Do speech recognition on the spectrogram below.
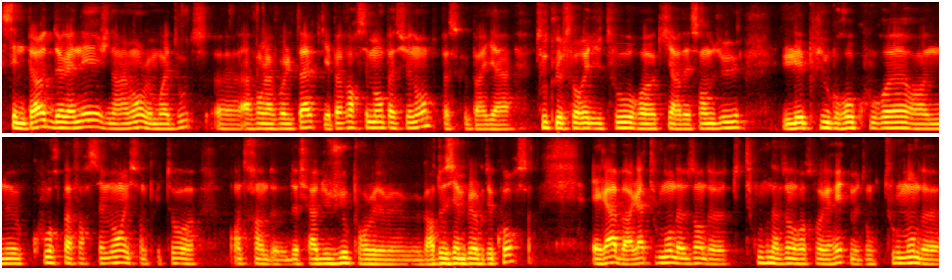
C'est une période de l'année, généralement le mois d'août, euh, avant la Volta, qui n'est pas forcément passionnante parce que bah, y a toute le forêt du Tour euh, qui est redescendu. Les plus gros coureurs euh, ne courent pas forcément, ils sont plutôt en train de, faire du jeu pour le- leur deuxième bloc de course. Et là, bah, là tout le monde a besoin de tout le monde a besoin de retrouver le rythme, donc tout le monde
